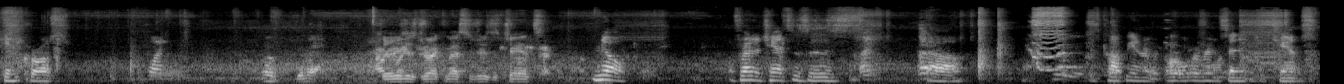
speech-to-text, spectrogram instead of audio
came across. One. Oh, get out. So he just direct messages to Chance? No. A friend of Chance's is, uh, is copying it over and sending it to Chance.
